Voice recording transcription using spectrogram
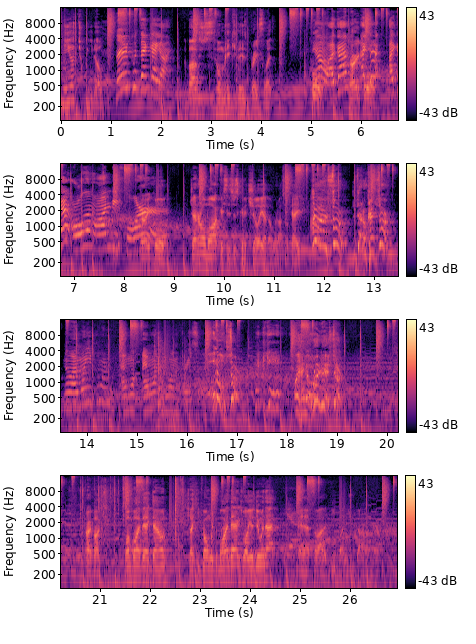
Mia Tweedo. Let me put that guy on. The Bugs still making his bracelet. Cool. No, I got Very cool. I got I got all of them on before. Very cool. General Marcus is just gonna chill here though with us, okay? Yes, sir. Is that okay, sir? No, I want you to put on the want, I want you on the bracelet. No, sir. I hang out right here, sir. All right, Bugs. One blind bag down. Should I keep going with the blind bags while you're doing that? Yeah. Man, that's a lot of BBuddieez you got on there.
